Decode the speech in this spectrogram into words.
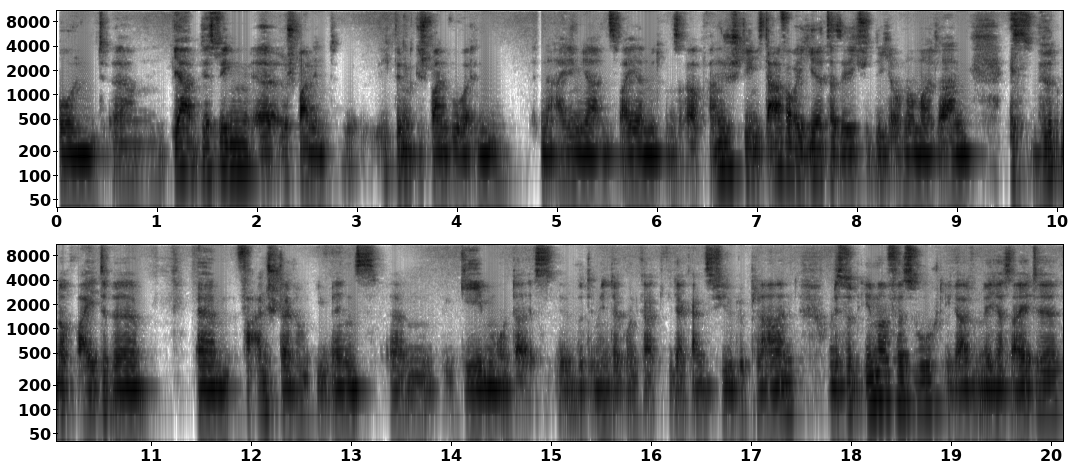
Und ähm, ja, deswegen äh, spannend. Ich bin gespannt, wo wir in in einem Jahr, in zwei Jahren mit unserer Branche stehen. Ich darf aber hier tatsächlich für dich auch nochmal sagen, es wird noch weitere ähm, Veranstaltungen, Events ähm, geben und da ist, wird im Hintergrund gerade wieder ganz viel geplant und es wird immer versucht, egal von welcher Seite,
